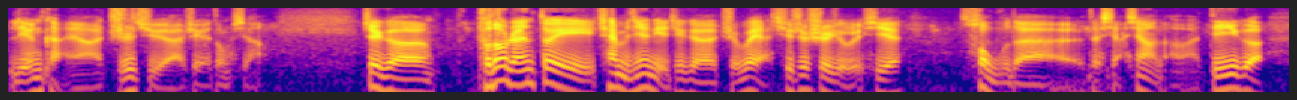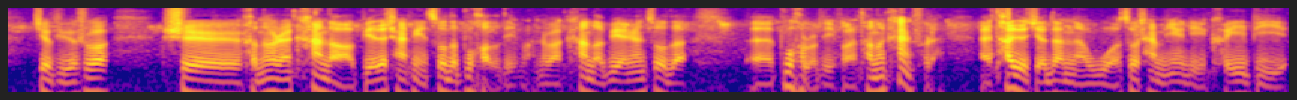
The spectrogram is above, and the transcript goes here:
灵感呀、直觉啊这些东西啊。这个普通人对产品经理这个职位啊，其实是有一些。错误的的想象的啊，第一个就比如说是很多人看到别的产品做的不好的地方，是吧？看到别人做的呃不好的地方，他能看出来，哎，他就觉得呢，我做产品经理可以比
